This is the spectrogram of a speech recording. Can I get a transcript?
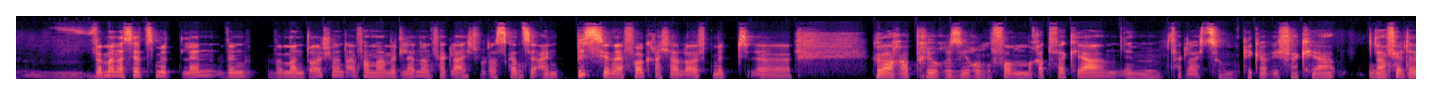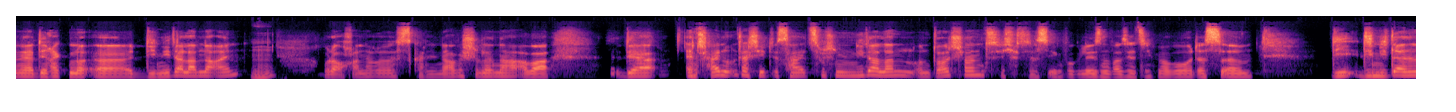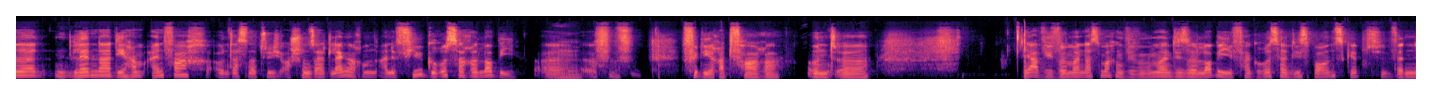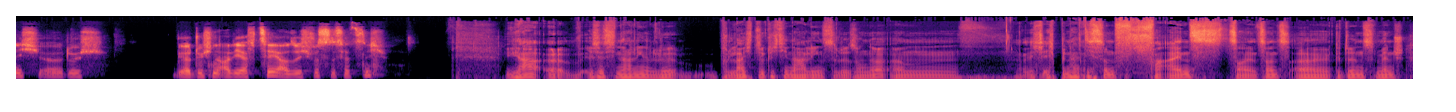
wenn man das jetzt mit Ländern, wenn, wenn man Deutschland einfach mal mit Ländern vergleicht, wo das Ganze ein bisschen erfolgreicher läuft mit äh, höherer Priorisierung vom Radverkehr im Vergleich zum Pkw-Verkehr, da fällt dann ja direkt äh, die Niederlande ein Mhm. oder auch andere skandinavische Länder, aber der entscheidende Unterschied ist halt zwischen Niederlanden und Deutschland. Ich hatte das irgendwo gelesen, weiß ich jetzt nicht mehr wo, dass ähm, die, die Niederländer, Länder, die haben einfach, und das natürlich auch schon seit längerem, eine viel größere Lobby äh, Mhm. für die Radfahrer. Und äh, ja, wie will man das machen? Wie will man diese Lobby vergrößern, die es bei uns gibt, wenn nicht äh, durch, ja, durch ein ADFC? Also ich wüsste es jetzt nicht. Ja, äh, ist jetzt die naheliegende, vielleicht wirklich die naheliegendste Lösung, ne? Ähm, ich, ich bin halt nicht so ein Vereins, sonst äh, gedöns Mensch.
